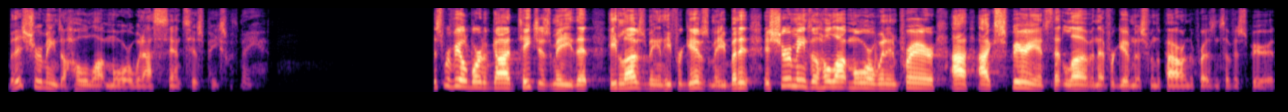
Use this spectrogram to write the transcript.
But it sure means a whole lot more when I sense His peace with me. This revealed word of God teaches me that He loves me and He forgives me, but it, it sure means a whole lot more when in prayer I, I experience that love and that forgiveness from the power and the presence of His Spirit.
